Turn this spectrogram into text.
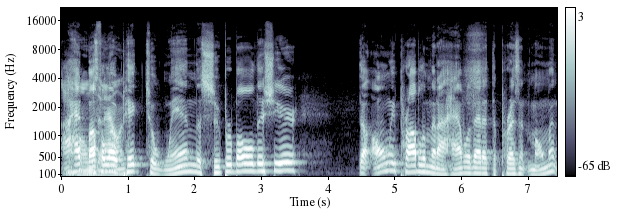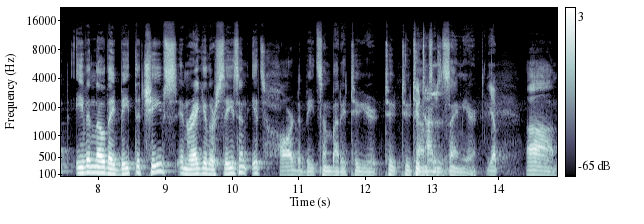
I had Buffalo picked to win the Super Bowl this year. The only problem that I have with that at the present moment, even though they beat the Chiefs in regular season, it's hard to beat somebody two year two two, times, in times. the same year. Yep. Um,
